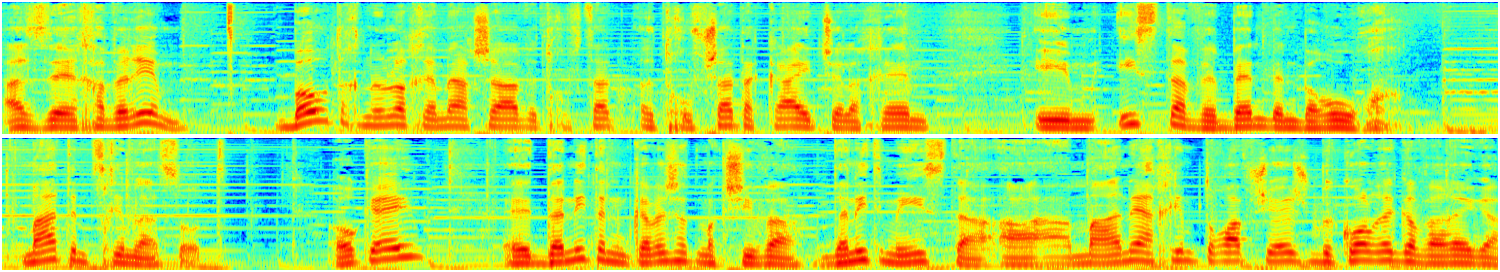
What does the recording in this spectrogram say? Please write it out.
אז אה, חברים, בואו תכננו לכם מעכשיו את חופשת, את חופשת הקיץ שלכם עם איסתא ובן בן ברוך. מה אתם צריכים לעשות, אוקיי? אה, דנית, אני מקווה שאת מקשיבה. דנית מאיסתא, המענה הכי מטורף שיש בכל רגע ורגע.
